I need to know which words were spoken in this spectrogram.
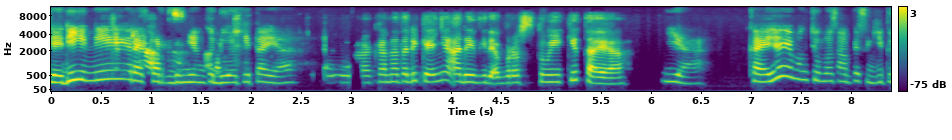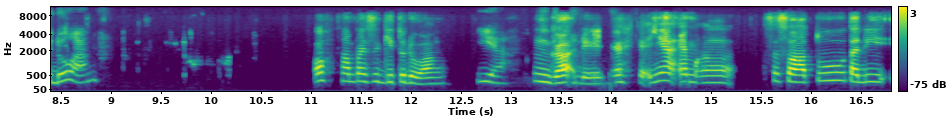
Jadi ini recording yang kedua kita ya. Nah, Karena tadi kayaknya ada yang tidak merestui kita ya. Iya. Kayaknya emang cuma sampai segitu doang. Oh, sampai segitu doang. Iya. Enggak deh. Eh, kayaknya emang sesuatu tadi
